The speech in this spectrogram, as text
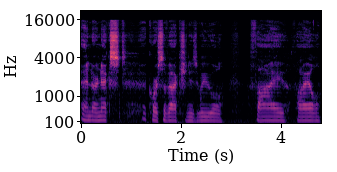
And our next course of action is we will fi file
